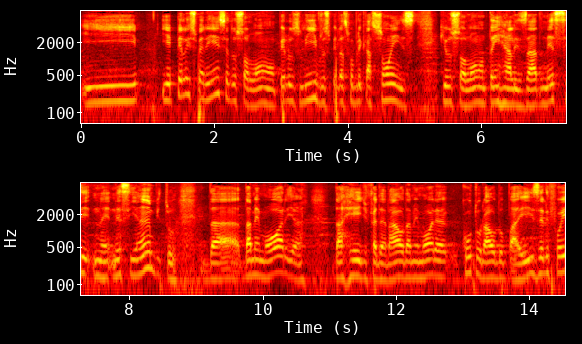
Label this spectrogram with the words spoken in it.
E e pela experiência do Solon, pelos livros, pelas publicações que o Solon tem realizado nesse, né, nesse âmbito da, da memória da rede federal, da memória cultural do país, ele foi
